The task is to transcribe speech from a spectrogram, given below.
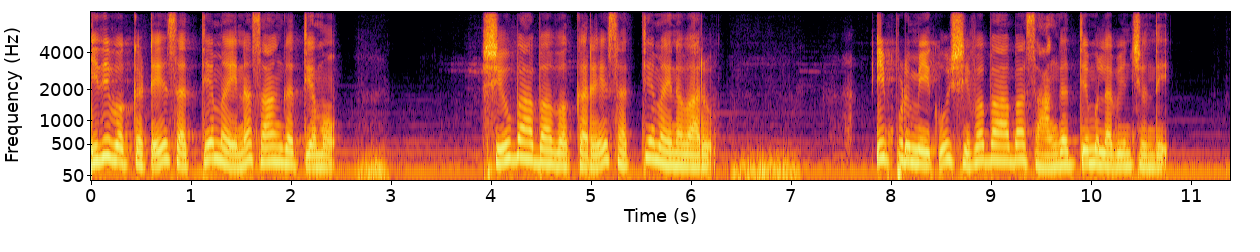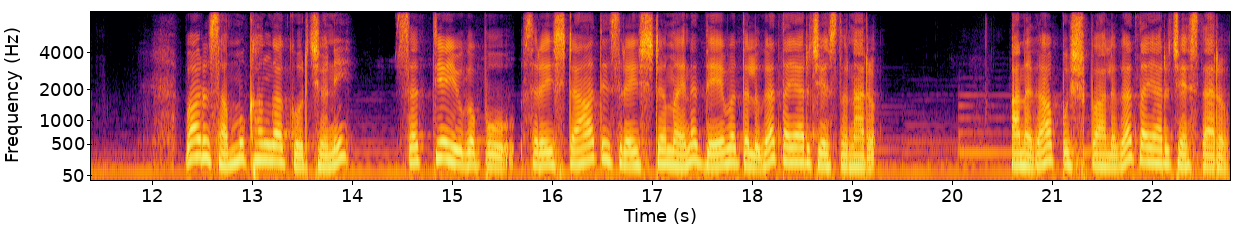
ఇది ఒక్కటే సత్యమైన సాంగత్యము. శివబాబా ఒక్కరే సత్యమైన వారు ఇప్పుడు మీకు శివబాబా సాంగత్యము లభించింది. వారు సమ్ముఖంగా కూర్చొని సత్యయుగపు శ్రేష్టాతి శ్రేష్టమైన దేవతలుగా తయారు చేస్తున్నారు. అనగా పుష్పాలుగా తయారు చేస్తారు.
